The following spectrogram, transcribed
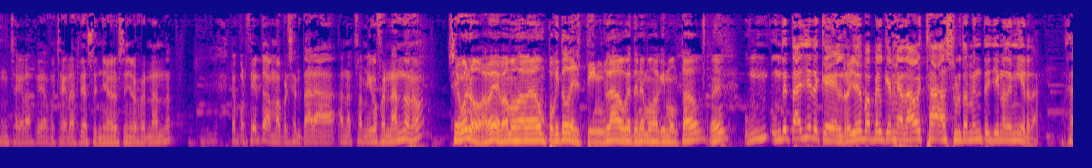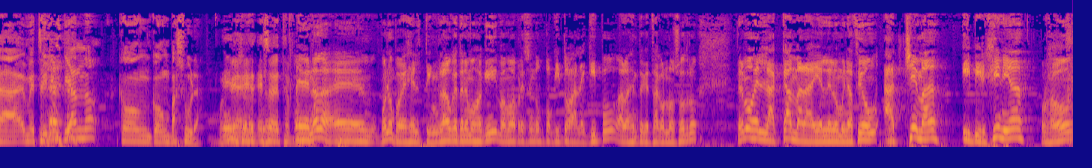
Muchas gracias, muchas gracias, señor, señor Fernando. Que por cierto, vamos a presentar a, nuestro amigo Fernando, ¿no? Sí, bueno, a ver, vamos a hablar un poquito del tinglao que tenemos aquí montado. ¿eh? Un, un detalle de que el rollo de papel que me ha dado está absolutamente lleno de mierda. O sea, me estoy limpiando con, con basura. Porque eso, es este eh, nada, eh, bueno, pues el tinglao que tenemos aquí, vamos a presentar un poquito al equipo, a la gente que está con nosotros. Tenemos en la cámara y en la iluminación a Chema y Virginia, por favor.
